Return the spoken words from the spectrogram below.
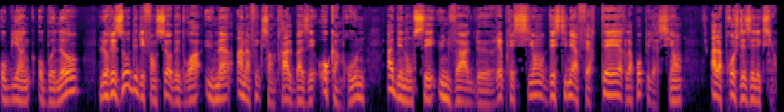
Obiang Obono, le réseau des défenseurs des droits humains en Afrique centrale basé au Cameroun a dénoncé une vague de répression destinée à faire taire la population à l'approche des élections.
